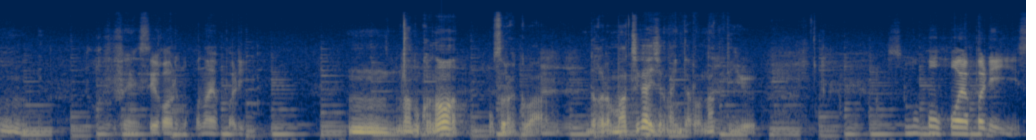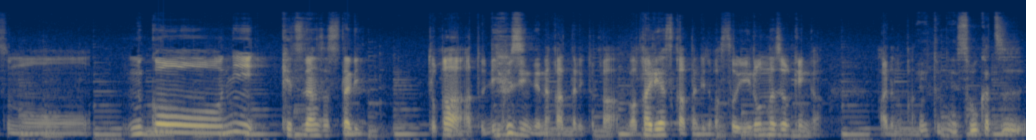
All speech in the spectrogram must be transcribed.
うん。普遍性があるのかなやっぱり、うん、なのかなおそらくは。うんうん。だから間違いじゃないんだろうなっていう。その方法はやっぱりその向こうに決断させたりとかあと理不尽でなかったりとか分かりやすかったりとかそういういろんな条件があるのかな。えっ、とね総括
